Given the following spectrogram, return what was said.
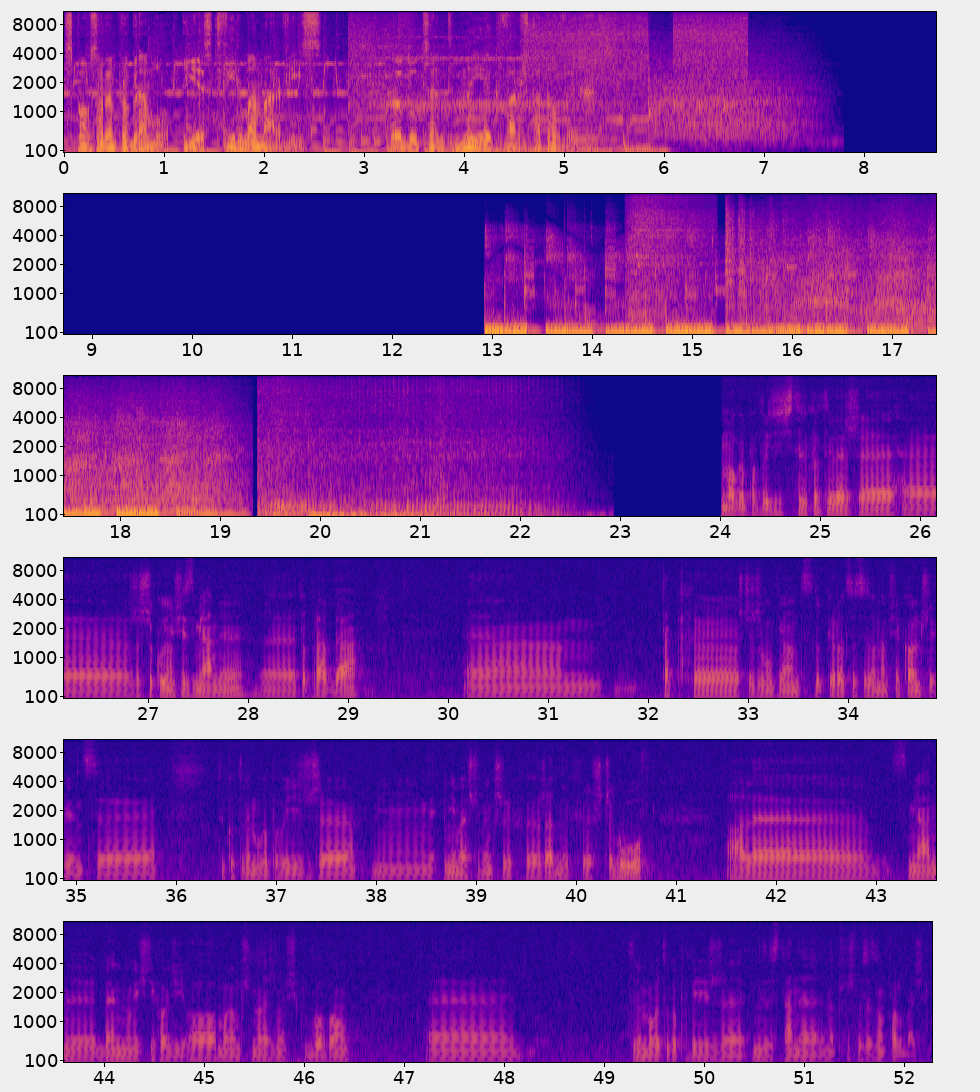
Sponsorem programu jest firma Marvis, producent myjek warsztatowych. Mogę powiedzieć tylko tyle, że, e, że szykują się zmiany, e, to prawda. Tak e, szczerze mówiąc, dopiero co sezon nam się kończy, więc e, tylko tyle mogę powiedzieć, że mm, jakby nie ma jeszcze większych e, żadnych szczegółów, ale zmiany będą, jeśli chodzi o moją przynależność klubową. Tyle mogę tylko powiedzieć, że nie zostanę na przyszły sezon w Falubazie.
